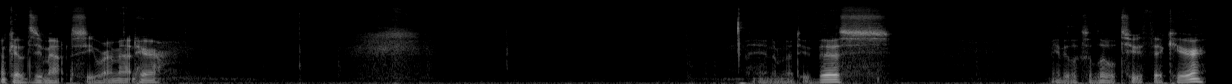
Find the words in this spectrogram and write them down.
Okay, let's zoom out and see where I'm at here. And I'm going to do this. Maybe it looks a little too thick here.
